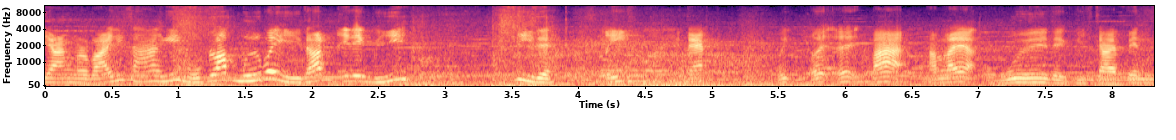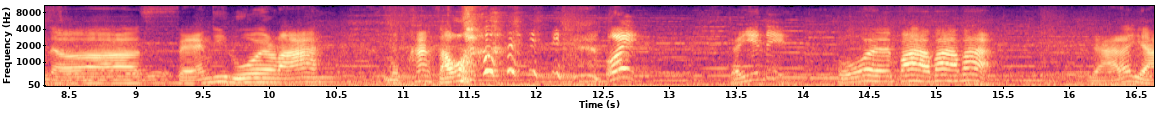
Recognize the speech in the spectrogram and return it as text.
อย่างไรที่ทางงนี้ผมรับมือไม่ทันไอเด็กผีนี่เลยตีไอ้แตก เฮ้ยเฮ้ยเฮ้ยป้าทำอะไรอะโอ้ยเด็กผีกลายเป็นเอ่อแสงที่รวยราหลบข้างเสาเฮ้ยใจเย็นดิโอ้ยป้าป้าป้าอย่าละอย่า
